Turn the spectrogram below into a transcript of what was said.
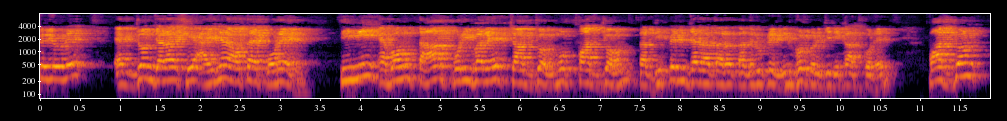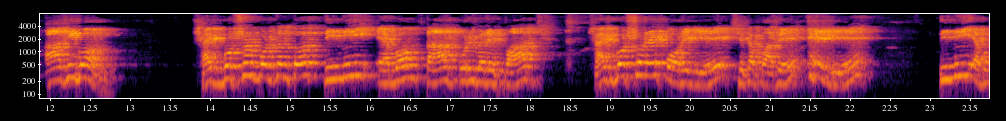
তৈরি হবে। একজন যারা সে আইনের আওতায় পড়েন, তিনি এবং তার পরিবারের চারজন, মোট পাঁচজন, তার ডিপেন্ড যারা, তারা তাদের উপরে নির্ভর করে যিনি কাজ করেন, পাঁচজন আজীবন ষাট বছর পর্যন্ত তিনি এবং তার পরিবারের পাঁচ, ষাট বছরের পরে গিয়ে সেটা পাবে গিয়ে তিনি এবং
